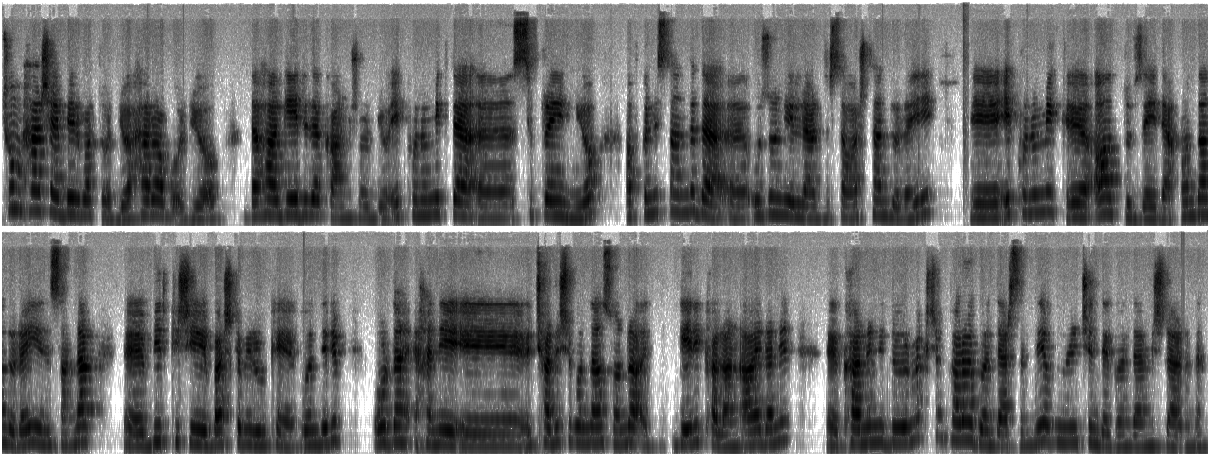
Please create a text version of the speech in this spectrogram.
tüm her şey berbat oluyor, harap oluyor, daha geride kalmış oluyor, ekonomik de e, sıfıra iniyor. Afganistan'da da e, uzun yıllardır savaştan dolayı e, ekonomik e, alt düzeyde. Ondan dolayı insanlar e, bir kişiyi başka bir ülkeye gönderip orada hani e, çalışıp sonra geri kalan ailenin e, karnını doyurmak için para göndersin diye bunun için de göndermişlerdi.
